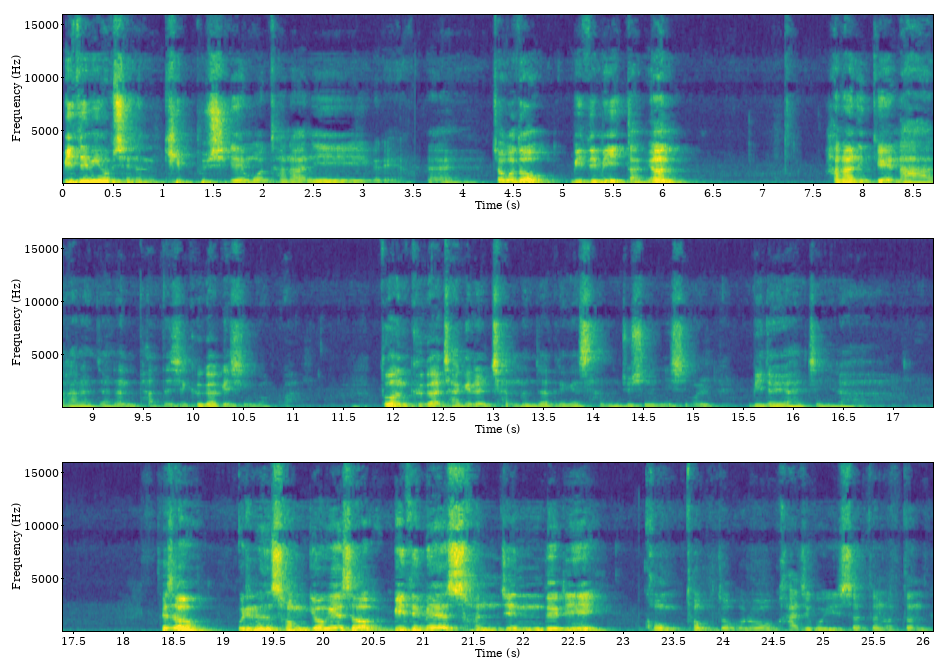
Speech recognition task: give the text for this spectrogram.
믿음이 없이는 기쁘시게 못하나니 그래요. 예, 적어도 믿음이 있다면 하나님께 나아가는 자는 반드시 그가 계신 것과 또한 그가 자기를 찾는 자들에게 상 주신 이심을 믿어야 할지니라. 그래서 우리는 성경에서 믿음의 선진들이 공통적으로 가지고 있었던 어떤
